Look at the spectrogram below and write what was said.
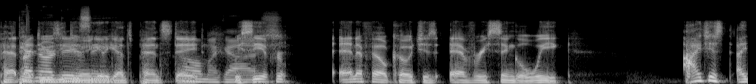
Pat, Pat Narduzzi, doing it against Penn State. Oh my god. We see it from NFL coaches every single week. I just I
